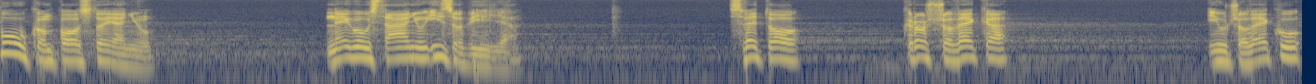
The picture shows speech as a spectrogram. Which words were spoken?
pukom postojanju, nego u stanju izobilja. Sve to kroz čoveka i u čoveku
